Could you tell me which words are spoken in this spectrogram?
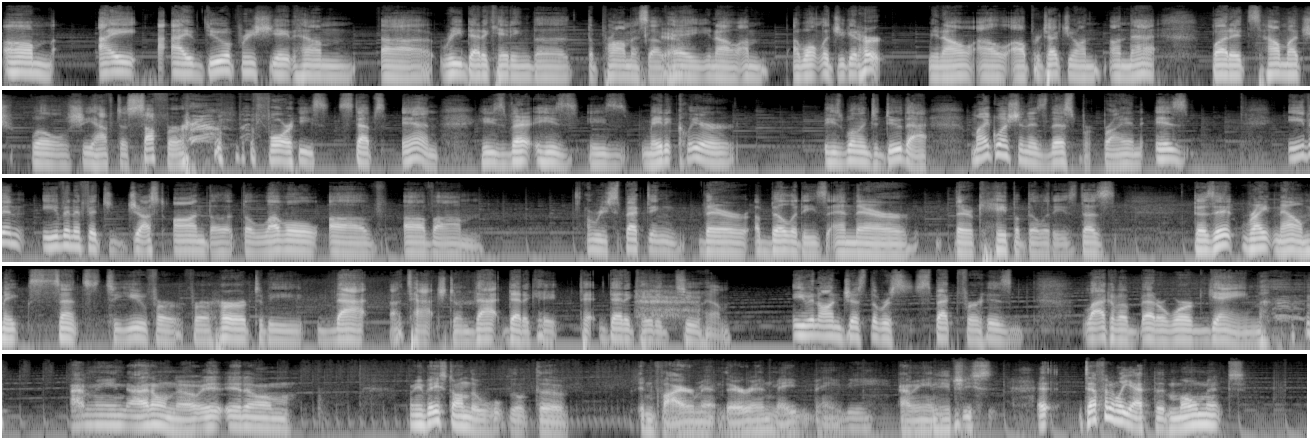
Um i i do appreciate him uh rededicating the the promise of Yeah. hey you know i'm i won't let you get hurt. You know i'll i'll protect you on on that. But it's how much will she have to suffer before he steps in. He's very he's he's made it clear he's willing to do that. My question is this brian is even even if it's just on the the level of of um respecting their abilities and their their capabilities does does it right now make sense to you for for her to be that attached to him that dedicate t- dedicated to him? Even on just the respect for his lack of a better word game I mean, I don't know. It it um, I mean, based on the the, the environment they're in, maybe maybe. I mean, Maybe. she's uh, definitely at the moment,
